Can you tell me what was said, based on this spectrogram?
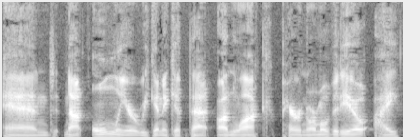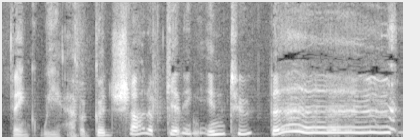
And not only are we going to get that unlock paranormal video, I think we have a good shot of getting into third.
